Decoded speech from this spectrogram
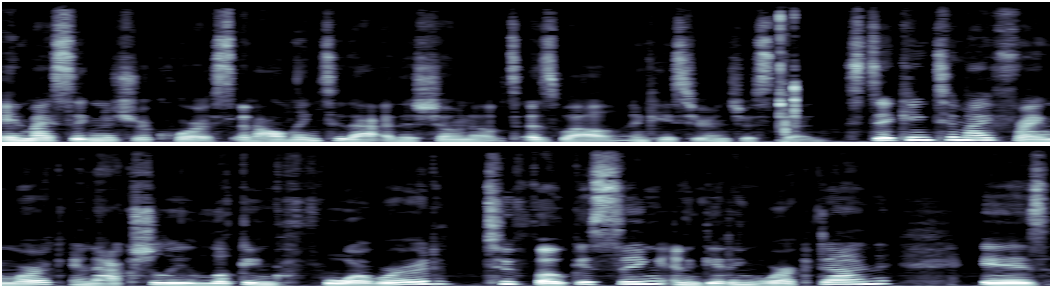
in my signature course, and I'll link to that in the show notes as well in case you're interested. Sticking to my framework and actually looking forward to focusing and getting work done is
